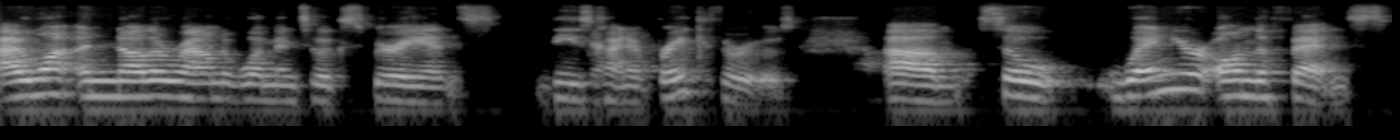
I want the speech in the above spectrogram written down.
I want another round of women to experience these kind of breakthroughs. Um, so when you're on the fence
